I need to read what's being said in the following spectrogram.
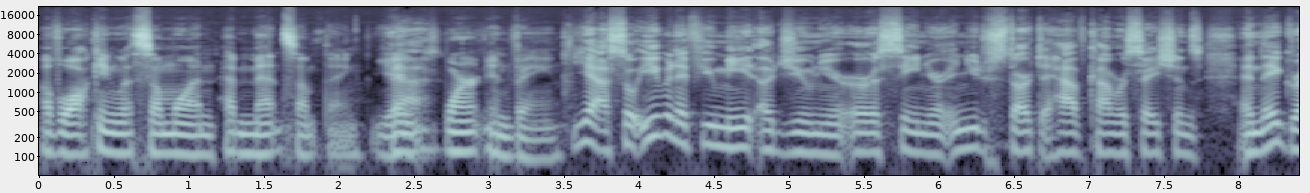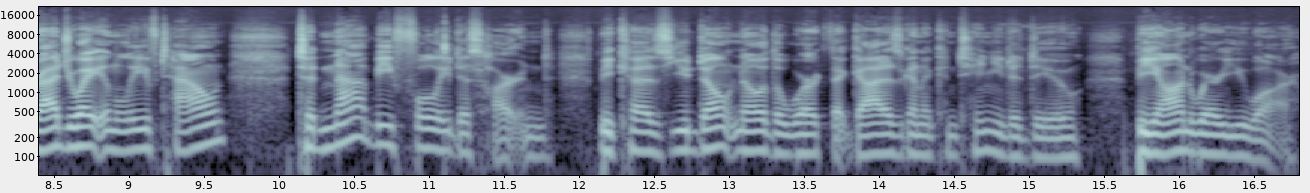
of walking with someone have meant something yeah. they weren't in vain. Yeah so even if you meet a junior or a senior and you start to have conversations and they graduate and leave town to not be fully disheartened because you don't know the work that god is going to continue to do beyond where you are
